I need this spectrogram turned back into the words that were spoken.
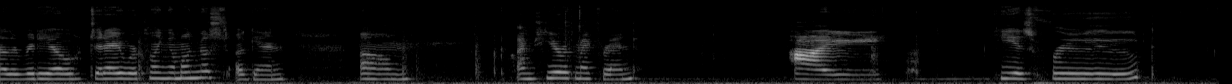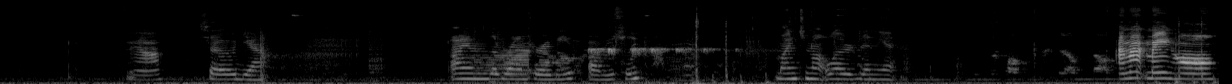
another video. Today we're playing Among Us again. Um, I'm here with my friend. Hi. He is Fruit. Yeah. So, yeah. I am the bronze ruby, obviously. Mine's not loaded in yet. I'm at main hall.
